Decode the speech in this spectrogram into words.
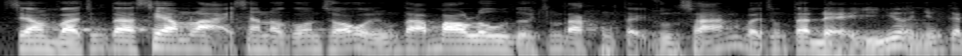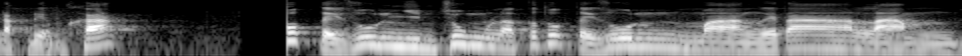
Xem và chúng ta xem lại xem là con chó của chúng ta bao lâu rồi chúng ta không tẩy run sán và chúng ta để ý ở những cái đặc điểm khác. Thuốc tẩy run nhìn chung là các thuốc tẩy run mà người ta làm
